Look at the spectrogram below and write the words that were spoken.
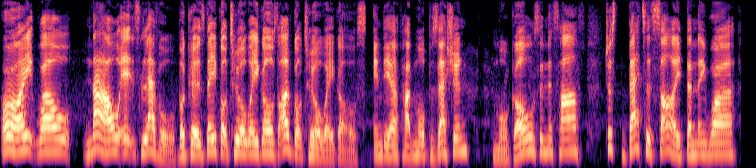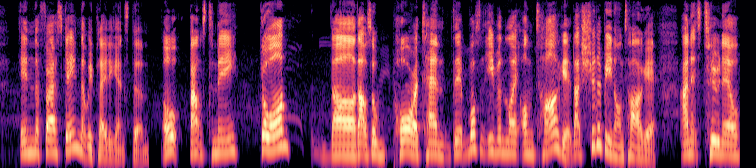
All right, well, now it's level because they've got two away goals. I've got two away goals. India have had more possession more goals in this half, just better side than they were in the first game that we played against them. Oh, bounce to me. Go on. Ah, that was a poor attempt. It wasn't even like on target. That should have been on target. And it's 2-0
